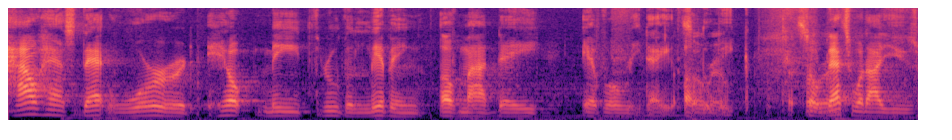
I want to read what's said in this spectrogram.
how has that word helped me through the living of my day every day of so the real. week. That's so so that's what I use.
